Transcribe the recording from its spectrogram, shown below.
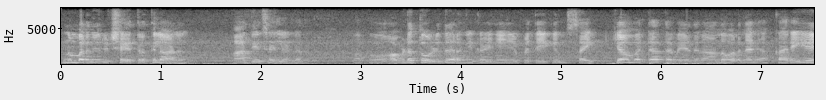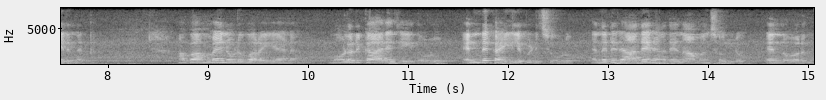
എന്നും പറഞ്ഞൊരു ക്ഷേത്രത്തിലാണ് ആദ്യം ചെല്ലേണ്ടത്. അപ്പോൾ അവിടെ തൊഴുതിറങ്ങി കഴിഞ്ഞ് കഴിഞ്ഞപ്പോഴത്തേക്കും സഹിക്കാൻ പറ്റാത്ത വേദന എന്ന് പറഞ്ഞാൽ ഞാൻ കരയായിരുന്നിട്ട്. അപ്പോൾ അമ്മ എന്നോട് പറയുകയാണ് മോളൊരു കാര്യം ചെയ്തോളൂ. എന്റെ കയ്യിൽ പിടിച്ചോളൂ. എന്നിട്ട് രാധേ രാധേ നാമം ചൊല്ലൂ. എന്ന് പറഞ്ഞു.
